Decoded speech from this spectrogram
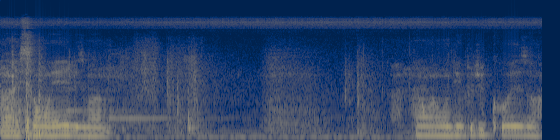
Ai, são eles, mano. Não, é um livro de coisa, ó.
